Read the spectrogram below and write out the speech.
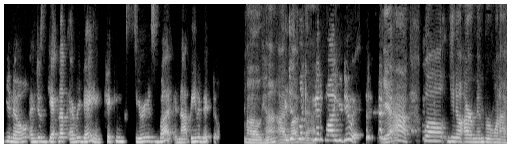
you know, and just getting up every day and kicking serious butt and not being a victim. Oh, yeah. I And just looking that. good while you do it. yeah. Well, you know, I remember when I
